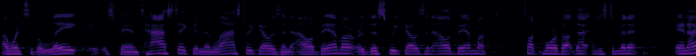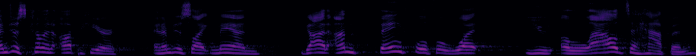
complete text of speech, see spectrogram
I went to the lake. It was fantastic. And then last week, I was in Alabama, or this week, I was in Alabama. I'll talk more about that in just a minute. And I'm just coming up here, and I'm just like, man, God, I'm thankful for what you allowed to happen.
